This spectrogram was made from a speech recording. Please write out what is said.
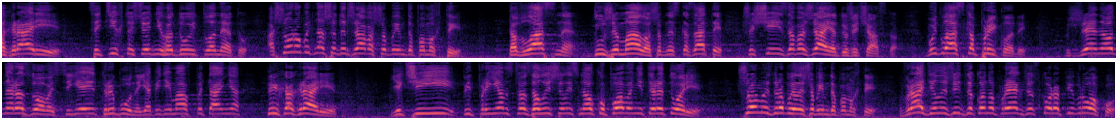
Аграрії це ті, хто сьогодні годують планету. А що робить наша держава, щоб їм допомогти? Та власне дуже мало, щоб не сказати, що ще й заважає дуже часто. Будь ласка, приклади. Вже неодноразово з цієї трибуни я підіймав питання тих аграріїв, чиї підприємства залишились на окупованій території. Що ми зробили, щоб їм допомогти? В Раді лежить законопроект вже скоро півроку.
